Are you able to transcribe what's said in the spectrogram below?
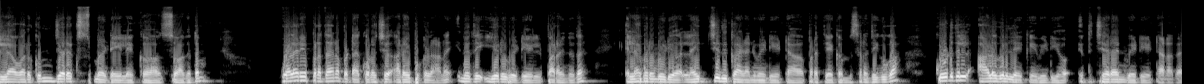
എല്ലാവർക്കും ജെറക്സ് മീഡിയയിലേക്ക് സ്വാഗതം. വളരെ പ്രധാനപ്പെട്ട കുറച്ച് അറിയിപ്പുകളാണ് ഇന്നത്തെ ഈ ഒരു വീഡിയോയിൽ പറയുന്നത്. എല്ലാവരും വീഡിയോ ലൈക്ക് ചെയ്ത് കാണാൻ വേണ്ടിയിട്ട് പ്രത്യേകം ശ്രദ്ധിക്കുക. കൂടുതൽ ആളുകളിലേക്ക് വീഡിയോ എത്തിച്ചേരാൻ വേണ്ടിയിട്ടാണത്.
